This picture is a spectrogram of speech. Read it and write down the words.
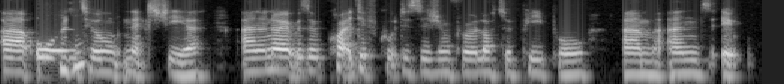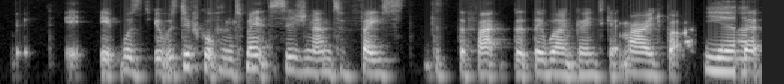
uh, or mm-hmm. until next year. And I know it was a quite a difficult decision for a lot of people, um, and it, it, it was it was difficult for them to make the decision and to face the, the fact that they weren't going to get married. But yeah.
